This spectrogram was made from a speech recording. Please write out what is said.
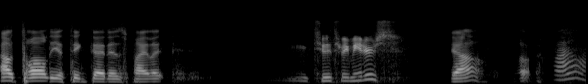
How tall do you think that is, pilot? Mm, Two, three meters. Yeah. Wow.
